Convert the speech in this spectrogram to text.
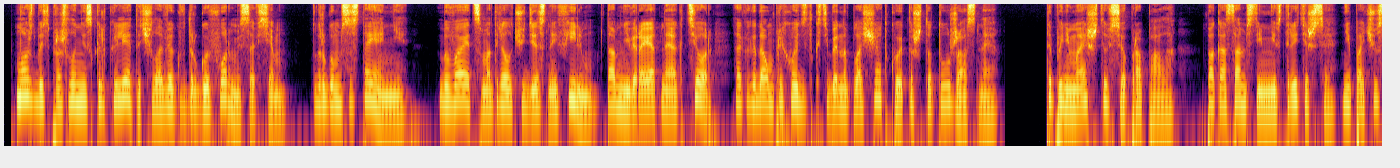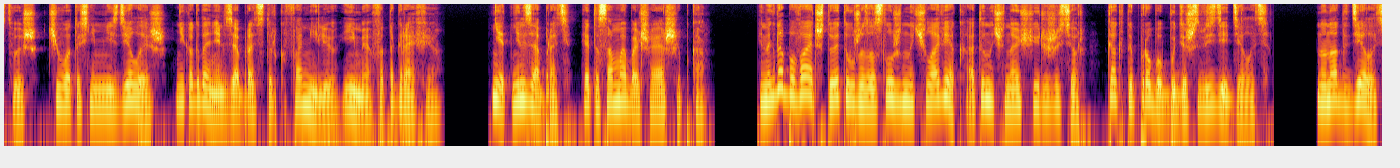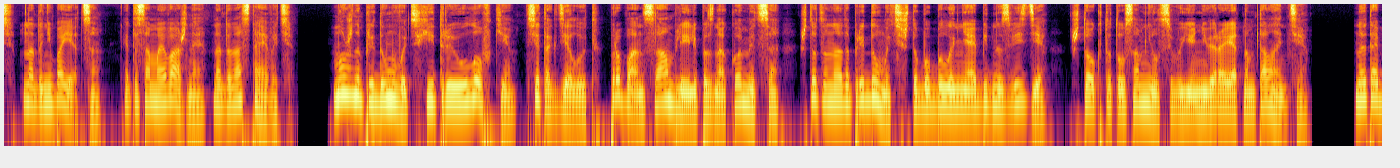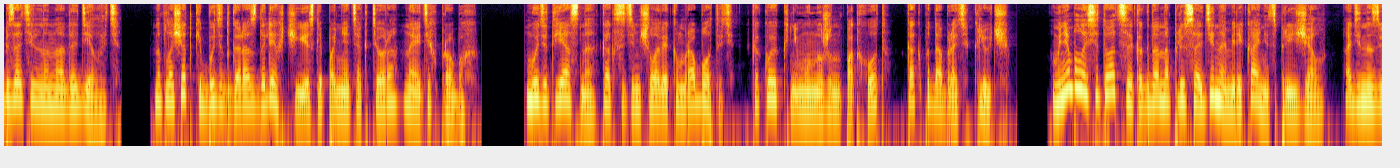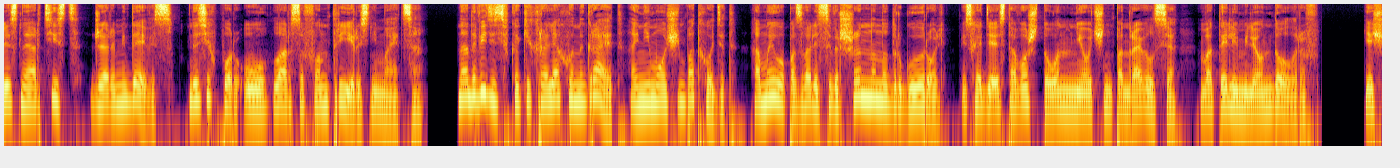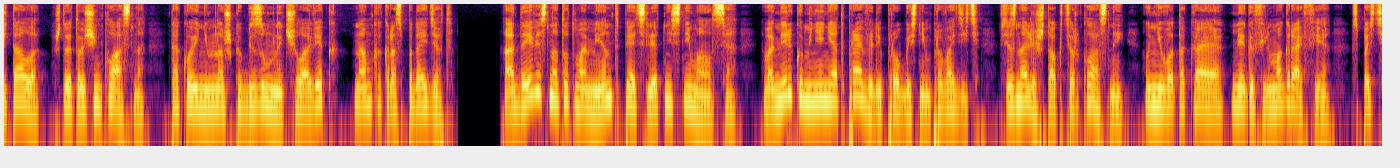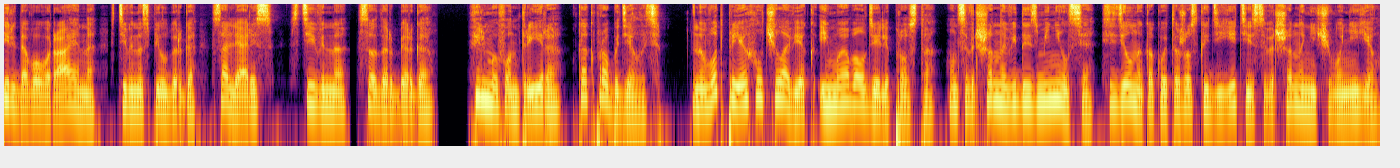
Может быть, прошло несколько лет, и человек в другой форме совсем, в другом состоянии. Бывает, смотрел чудесный фильм, там невероятный актер, а когда он приходит к тебе на площадку, это что-то ужасное. Ты понимаешь, что все пропало. Пока сам с ним не встретишься, не почувствуешь, чего ты с ним не сделаешь, никогда нельзя брать только фамилию, имя, фотографию. Нет, нельзя брать. Это самая большая ошибка. Иногда бывает, что это уже заслуженный человек, а ты начинающий режиссер. Как ты пробы будешь везде делать? Но надо делать, надо не бояться. Это самое важное, надо настаивать. Можно придумывать хитрые уловки. Все так делают. Проба ансамбля или познакомиться. Что-то надо придумать, чтобы было не обидно звезде, что кто-то усомнился в ее невероятном таланте. Но это обязательно надо делать. На площадке будет гораздо легче, если понять актера на этих пробах. Будет ясно, как с этим человеком работать, какой к нему нужен подход, как подобрать ключ. У меня была ситуация, когда на плюс один американец приезжал. Один известный артист, Джереми Дэвис, до сих пор у Ларса фон Триера снимается. Надо видеть, в каких ролях он играет, они ему очень подходят. А мы его позвали совершенно на другую роль, исходя из того, что он мне очень понравился в отеле «Миллион долларов». Я считала, что это очень классно. Такой немножко безумный человек нам как раз подойдет. А Дэвис на тот момент пять лет не снимался. В Америку меня не отправили пробы с ним проводить. Все знали, что актер классный. У него такая мегафильмография. «Спасти рядового Райана», Стивена Спилберга, «Солярис», Стивена Содерберга. Фильмы фон Триера. Как пробы делать? Ну вот приехал человек, и мы обалдели просто. Он совершенно видоизменился, сидел на какой-то жесткой диете и совершенно ничего не ел.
